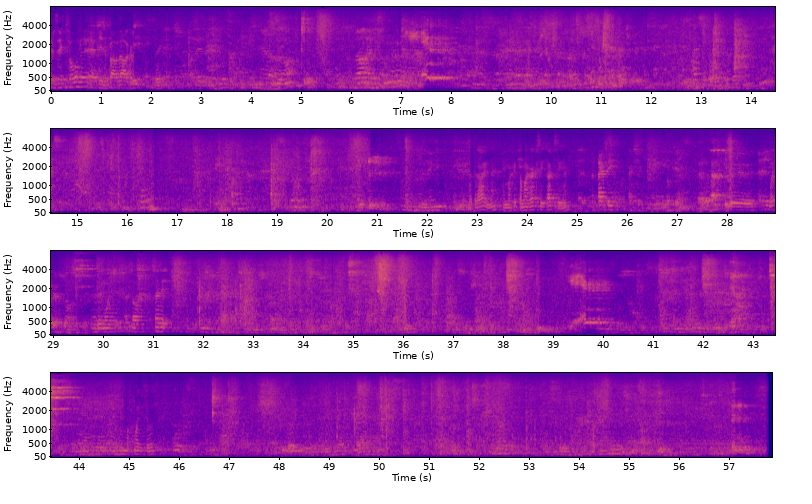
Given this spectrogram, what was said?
Er zegt volgende, eh, het is een paar dagen geleden. Dat draaien, hè? Dat mag, dat mag actie, actie, hè? Actie, actie. Oké. Ik, xác định Bakmayız değil mi?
